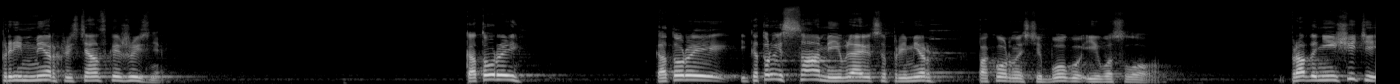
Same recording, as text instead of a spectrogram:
пример христианской жизни, который, который, и которые сами являются пример покорности Богу и Его Слову. Правда, не ищите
